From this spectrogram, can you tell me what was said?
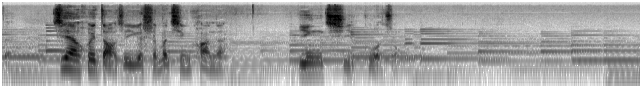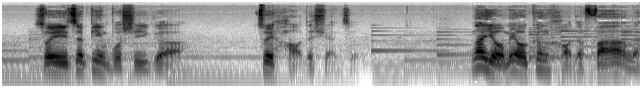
的，这样会导致一个什么情况呢？阴气过重。所以这并不是一个。最好的选择，那有没有更好的方案呢？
